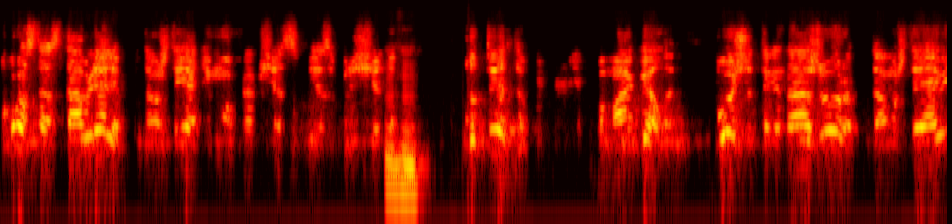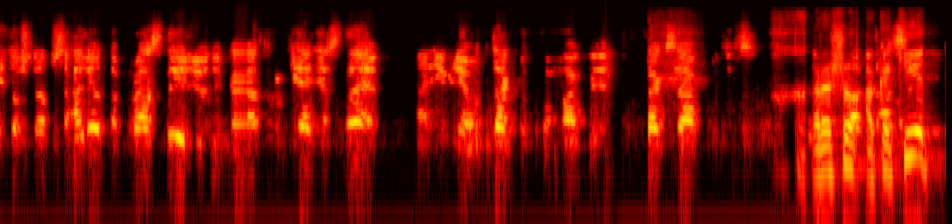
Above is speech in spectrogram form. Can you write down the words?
просто оставляли, потому что я не мог общаться без запрещено. Угу. Вот это помогало. Больше тренажеров, потому что я видел, что абсолютно простые люди, которых я не знаю, они мне вот так вот помогают, так заботятся. Хорошо, а какие,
